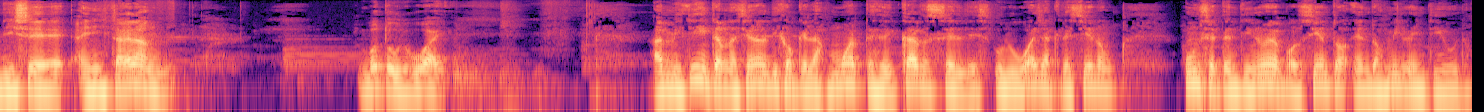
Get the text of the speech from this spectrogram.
Dice en Instagram, voto Uruguay. Amnistía Internacional dijo que las muertes de cárceles uruguayas crecieron un 79% en 2021.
